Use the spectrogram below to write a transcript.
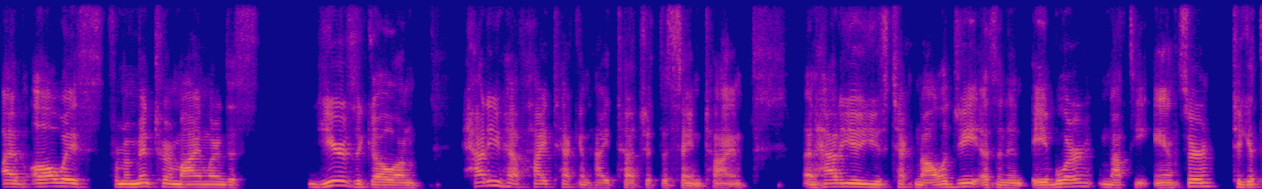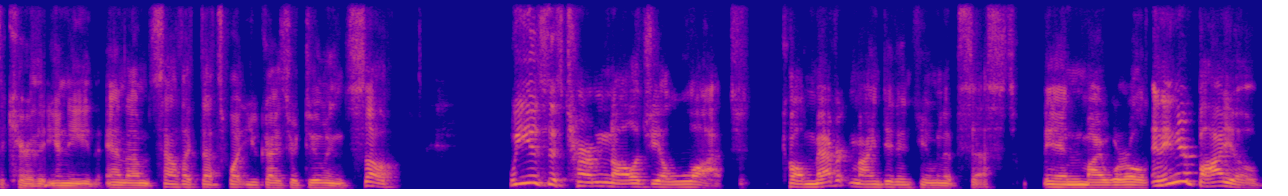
I've always, from a mentor of mine, learned this years ago on how do you have high tech and high touch at the same time? And how do you use technology as an enabler, not the answer, to get the care that you need? And um, sounds like that's what you guys are doing. So we use this terminology a lot called maverick minded and human obsessed in my world. And in your bio,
